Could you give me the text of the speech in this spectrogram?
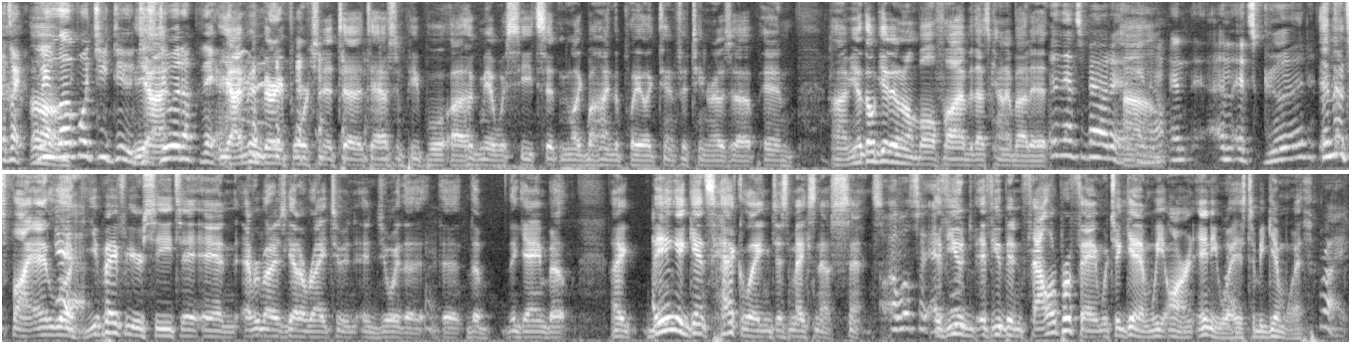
It's like we love what you do. Just yeah, do it up there. Yeah, I've been very fortunate to, to have some people uh, hook me up with seats sitting like behind the play, like 10, 15 rows up, and um, you know they'll get in on ball five, but that's kind of about it. And that's about it, Um, you know. And and it's good. And that's fine. And look, Yeah. you pay for your seats, and everybody's got a right to enjoy the, the, the, the game. But like being against heckling just makes no sense. I will say, I if you if you've been foul or profane, which again we aren't anyways to begin with. Right.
